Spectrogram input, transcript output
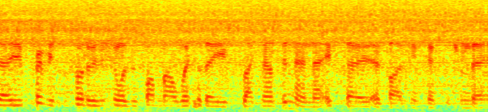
uh, your previous reported position was just one mile west of the Black Mountain, and uh, if so, advise me intentions from there.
